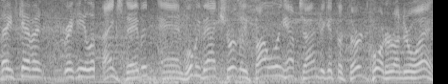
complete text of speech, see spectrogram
Thanks, Kevin. Ricky, look. Thanks, David. And we'll be back shortly following halftime to get the third quarter underway.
